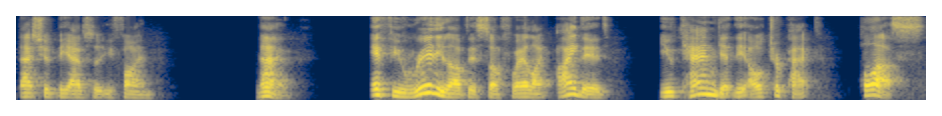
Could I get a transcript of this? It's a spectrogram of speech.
That should be absolutely fine. Now, if you really love this software like I did, you can get the UltraPAK Plus,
